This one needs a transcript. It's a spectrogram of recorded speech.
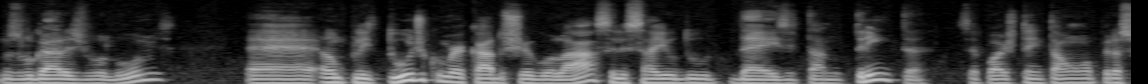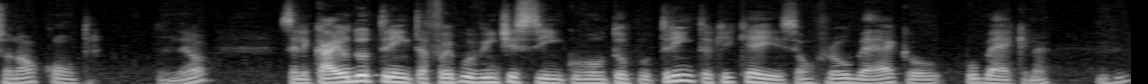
nos lugares de volume, é, amplitude que o mercado chegou lá, se ele saiu do 10 e tá no 30, você pode tentar um operacional contra, entendeu? Se ele caiu do 30, foi pro 25, voltou pro 30, o que que é isso? É um throwback ou pullback, né? Uhum.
